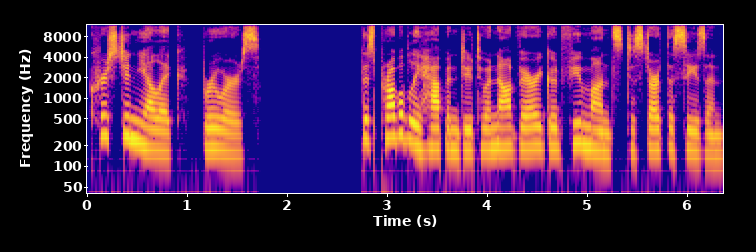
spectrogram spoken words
Christian Yelich, Brewers. This probably happened due to a not very good few months to start the season,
